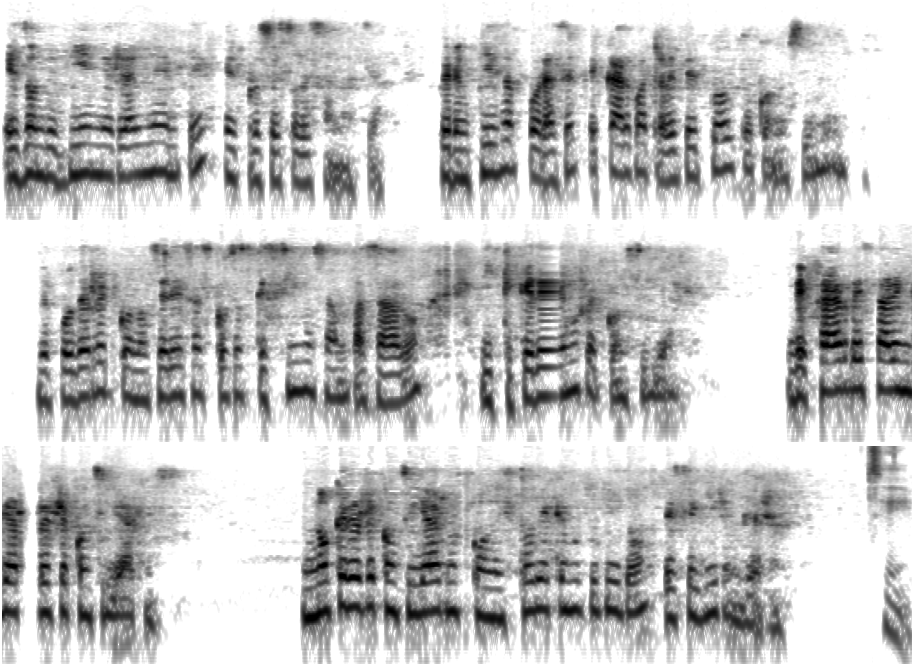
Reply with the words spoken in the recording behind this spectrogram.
Es donde viene realmente el proceso de sanación. Pero empieza por hacerte cargo a través de tu autoconocimiento, de poder reconocer esas cosas que sí nos han pasado y que queremos reconciliar. Dejar de estar en guerra es reconciliarnos. No querer reconciliarnos con la historia que hemos vivido es seguir en guerra. Sí.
